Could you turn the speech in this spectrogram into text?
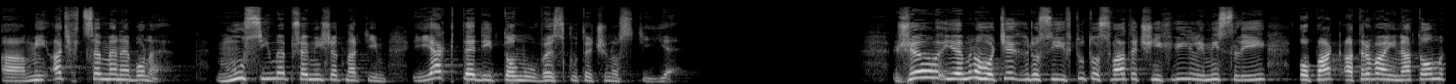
a my, ať chceme nebo ne, musíme přemýšlet nad tím, jak tedy tomu ve skutečnosti je. Žel je mnoho těch, kdo si v tuto sváteční chvíli myslí opak a trvají na tom,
